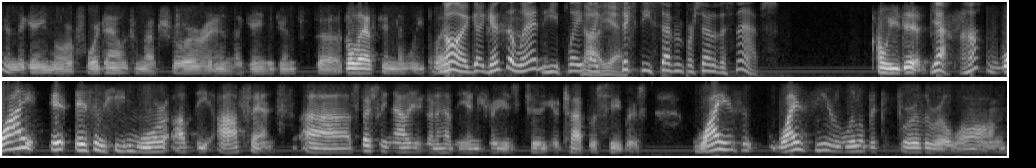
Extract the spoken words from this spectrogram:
in the game or four downs. I'm not sure in the game against uh, the last game that we played. No, against Atlanta, he played No, like yeah. 67% of the snaps. Oh, he did. Yeah, uh huh. Why isn't he more of the offense, uh, especially now that you're going to have the injuries to your top receivers? Why isn't Why is he a little bit further along?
